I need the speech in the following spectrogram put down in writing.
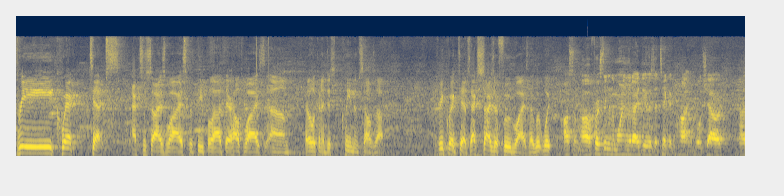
three quick tips, exercise-wise, for people out there, health-wise, um, that are looking to just clean themselves up. Three quick tips, exercise or food-wise. Like what? what Awesome. Uh, first thing in the morning that I do is I take a hot and cold shower. Uh,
